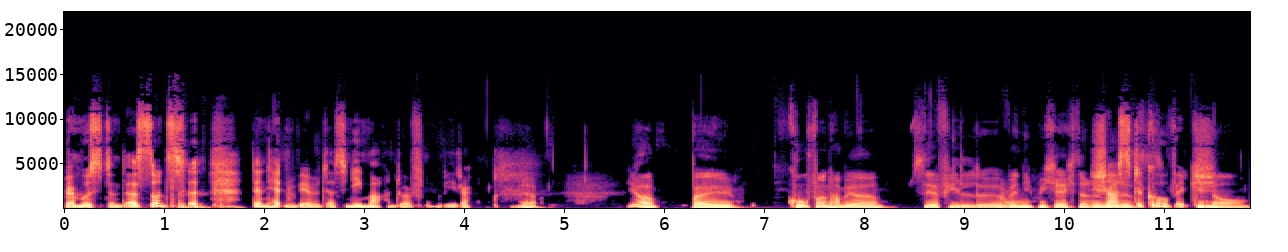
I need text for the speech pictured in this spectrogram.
Wir mussten das, sonst dann hätten wir das nie machen dürfen wieder. Ja, ja bei Kofmann haben wir sehr viel, äh, wenn ich mich recht erinnere. Shostakovich. Genau.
